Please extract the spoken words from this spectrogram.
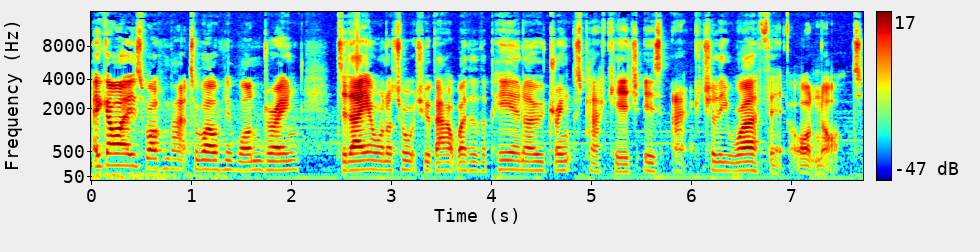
Hey guys, welcome back to Worldly Wondering. Today I want to talk to you about whether the P&O drinks package is actually worth it or not.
